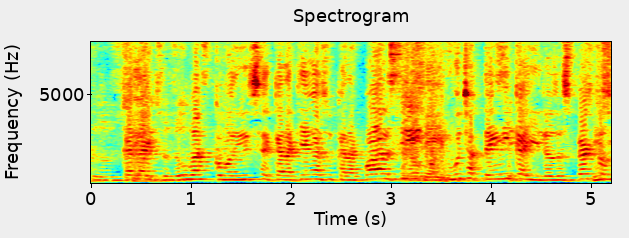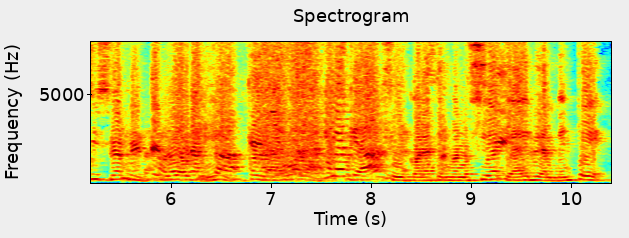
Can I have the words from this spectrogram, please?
sus, sus, uvas. Como dice, cada quien a su cada cual, sí, con mucha técnica y los expertos realmente Sí, con la tecnología que hay realmente,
